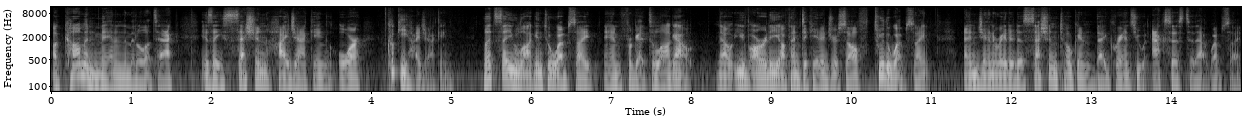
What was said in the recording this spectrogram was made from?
A common man-in-the-middle attack is a session hijacking or cookie hijacking. Let's say you log into a website and forget to log out. Now, you've already authenticated yourself to the website and generated a session token that grants you access to that website.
